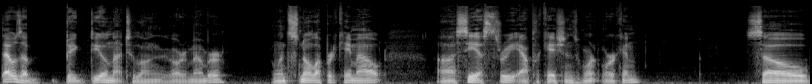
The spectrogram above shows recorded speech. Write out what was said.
That was a big deal not too long ago, remember? When Snow Leopard came out, uh, CS3 applications weren't working. So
